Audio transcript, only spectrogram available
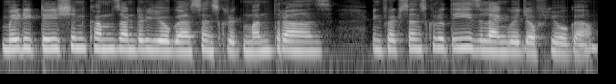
Meditation comes under yoga, Sanskrit mantras. In fact, Sanskrit is language of yoga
